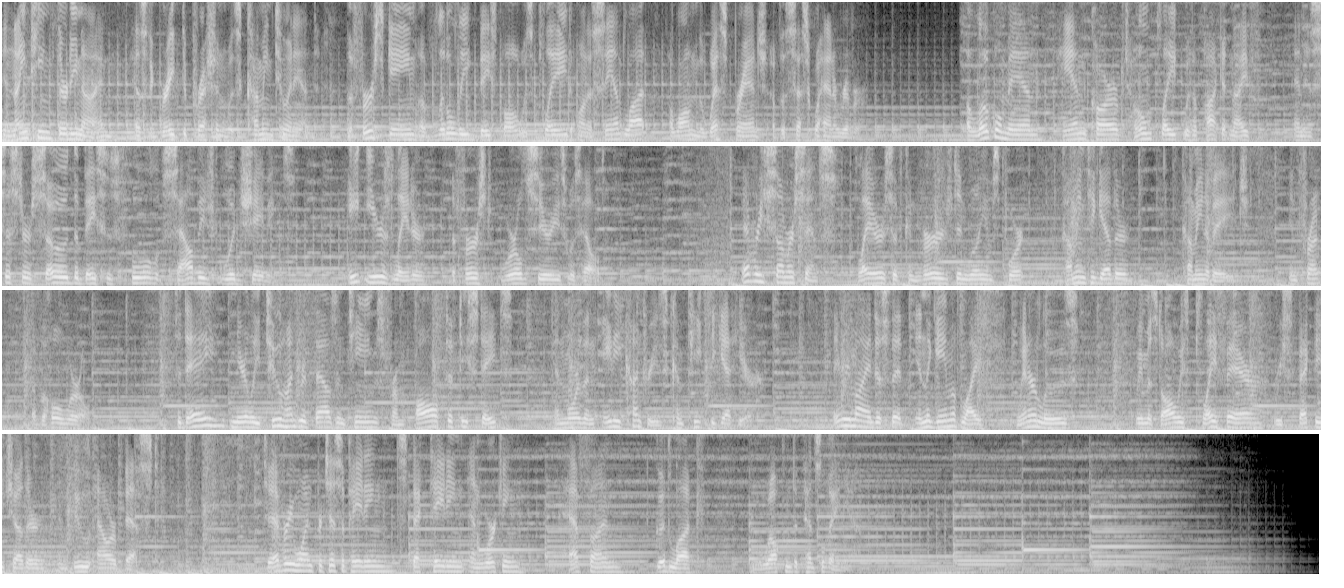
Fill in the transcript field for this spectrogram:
In 1939, as the Great Depression was coming to an end, the first game of Little League Baseball was played on a sandlot along the west branch of the Susquehanna River. A local man hand carved home plate with a pocket knife, and his sister sewed the bases full of salvaged wood shavings. Eight years later, the first World Series was held. Every summer since, players have converged in Williamsport, coming together, coming of age, in front of the whole world. Today, nearly 200,000 teams from all 50 states and more than 80 countries compete to get here. They remind us that in the game of life, win or lose, we must always play fair, respect each other, and do our best. To everyone participating, spectating, and working, have fun, good luck, and welcome to Pennsylvania.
